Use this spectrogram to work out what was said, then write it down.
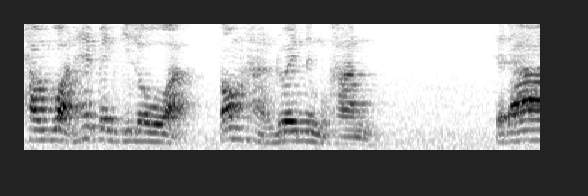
ทำวัตต์ให้เป็นกิโลวัตต์ต้องหารด้วย 1,000 จะได้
